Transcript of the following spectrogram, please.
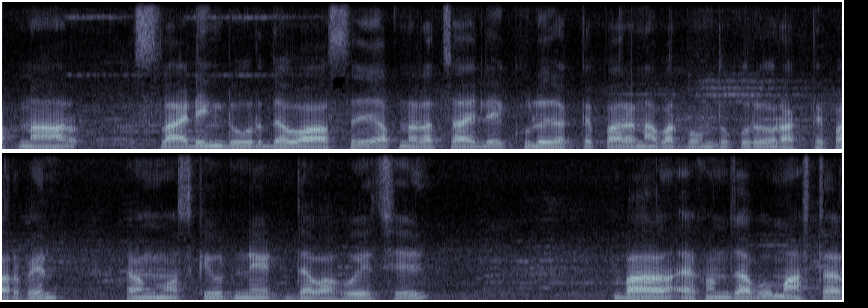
আপনার স্লাইডিং ডোর দেওয়া আছে, আপনারা চাইলে খুলে রাখতে পারেন, আবার বন্ধ করেও রাখতে পারবেন এবং মসকিউট নেট দেওয়া হয়েছে। বা এখন যাব মাস্টার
